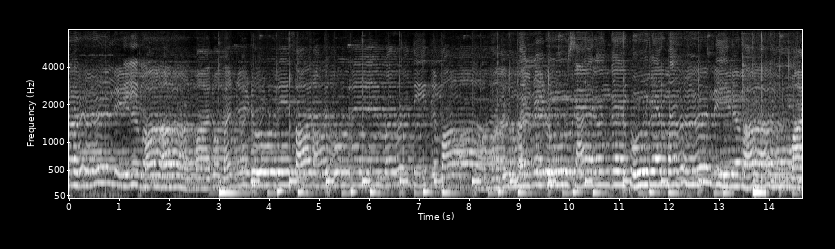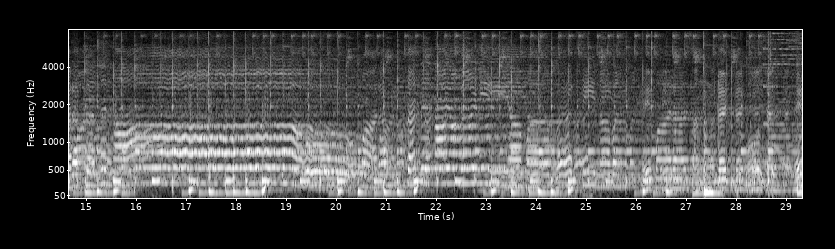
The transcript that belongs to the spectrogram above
મંદિરમાં. મારું મન રે સારંગપુર મંદિરમાં. મારું સારંગપુર મંદિરમાં. મારા તનના મોચન હે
